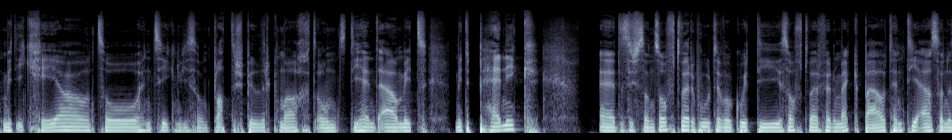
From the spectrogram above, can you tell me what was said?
mit Ikea und so, haben sie irgendwie so einen Plattenspieler gemacht und die haben auch mit, mit Panic, äh, das ist so eine Softwarebude, die gute Software für den Mac baut, haben die auch so ein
